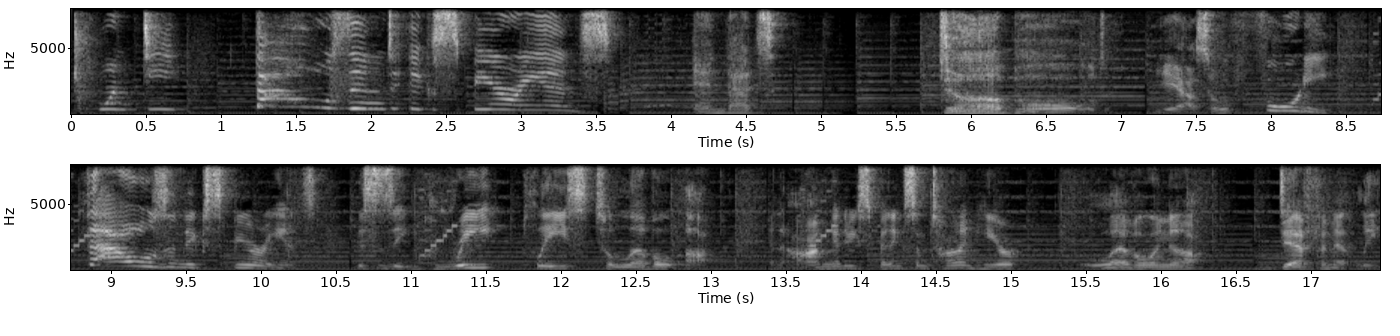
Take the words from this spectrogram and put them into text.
20,000 experience! And that's doubled. Yeah, so 40,000 experience. This is a great place to level up, and I'm going to be spending some time here leveling up. Definitely.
